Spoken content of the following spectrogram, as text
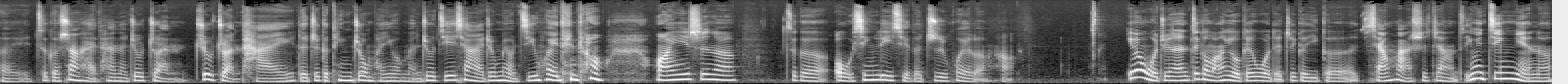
呃，这个上海滩呢，就转就转台的这个听众朋友们，就接下来就没有机会 听到黄医师呢这个呕心沥血的智慧了哈。因为我觉得这个网友给我的这个一个想法是这样子，因为今年呢，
